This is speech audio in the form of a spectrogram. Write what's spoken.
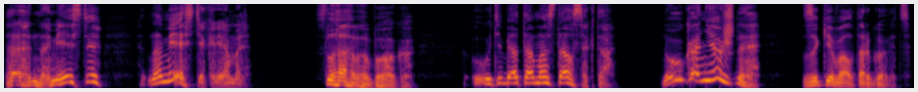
«Да на месте, на месте Кремль». «Слава богу! У тебя там остался кто?» «Ну, конечно!» — закивал торговец.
